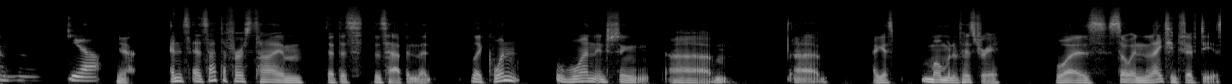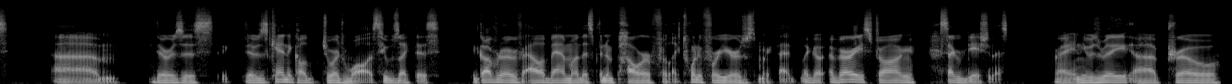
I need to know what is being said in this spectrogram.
Mm-hmm. Yeah, yeah, and it's it's not the first time that this this happened. That like one one interesting, um, uh, I guess, moment of history was so in the 1950s. Um, there was this there was a candidate called George Wallace. He was like this the governor of Alabama that's been in power for like 24 years or something like that, like a, a very strong segregationist, right? And he was really uh, pro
